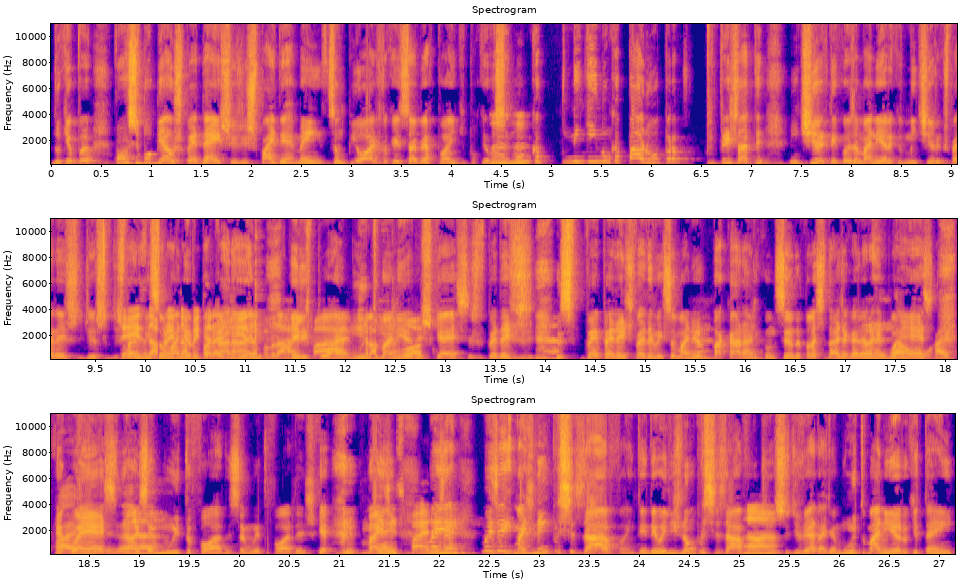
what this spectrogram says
do que. Bom, se bobear os pedestres de Spider-Man, são piores do que de Cyberpunk, porque você uhum. nunca. Ninguém nunca parou pra prestar. Mentira que tem coisa maneira, que mentira que os pedestres de, de Spider-Man são maneiros pra, pra caralho. Pra Eles, porra, é muito maneiro, foto. esquece. Os pedestres, é. os pedestres de Spider-Man são maneiros é. pra caralho. Quando você anda pela cidade, a galera reconhece. Um reconhece. Não, é. isso é muito foda, isso é muito foda. Esquece. Mas mas, é, mas, é, mas, é, mas, nem precisava, entendeu? Eles não precisavam ah, disso, de verdade. É muito maneiro que tem.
